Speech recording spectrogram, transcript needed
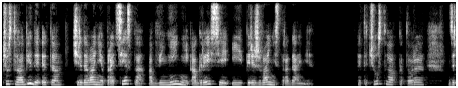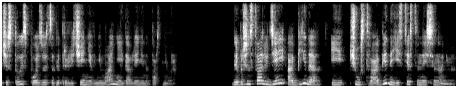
Чувство обиды – это чередование протеста, обвинений, агрессии и переживаний страдания. Это чувство, которое зачастую используется для привлечения внимания и давления на партнера. Для большинства людей обида и чувство обиды – естественные синонимы.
